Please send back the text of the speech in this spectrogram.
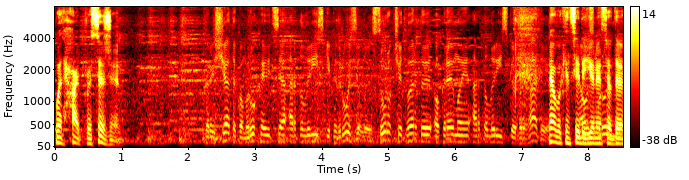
with high precision. Хрещатиком рухаються артилерійські підрозділи 44-ї окремої артилерійської бригади. Now we can see the units of the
